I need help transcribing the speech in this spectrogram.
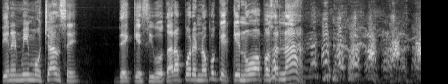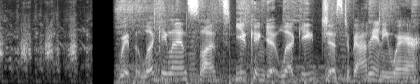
tiene el mismo chance de que si votara por el no, porque que no va a pasar nada. Lucky Land slots, you can get lucky just about anywhere.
